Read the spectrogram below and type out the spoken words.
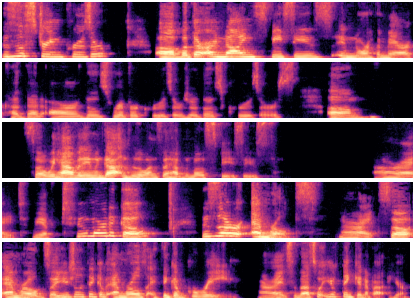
This is a stream cruiser, uh, but there are nine species in North America that are those river cruisers or those cruisers. Um, so we haven't even gotten to the ones that have the most species. All right, we have two more to go. This is our emeralds. All right, so emeralds, I usually think of emeralds, I think of green. All right, so that's what you're thinking about here.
